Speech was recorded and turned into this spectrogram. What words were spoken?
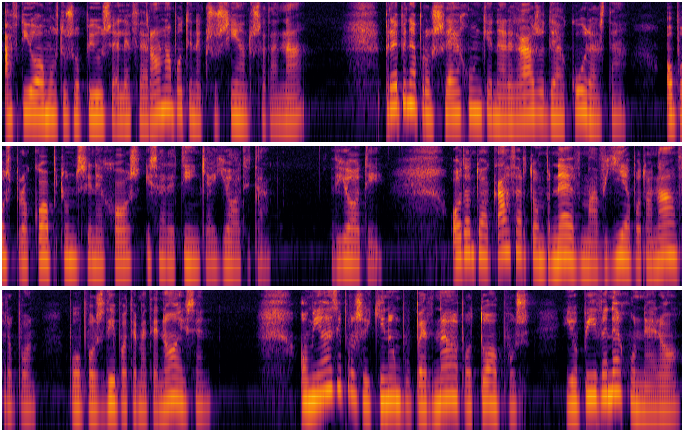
Αυτοί όμως τους οποίους ελευθερώνω από την εξουσία του σατανά πρέπει να προσέχουν και να εργάζονται ακούραστα όπως προκόπτουν συνεχώς η σαρετήν και αγιότητα διότι όταν το ακάθαρτο πνεύμα βγει από τον άνθρωπο που οπωσδήποτε μετενόησεν, ομοιάζει προς εκείνον που περνά από τόπους οι οποίοι δεν έχουν νερό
